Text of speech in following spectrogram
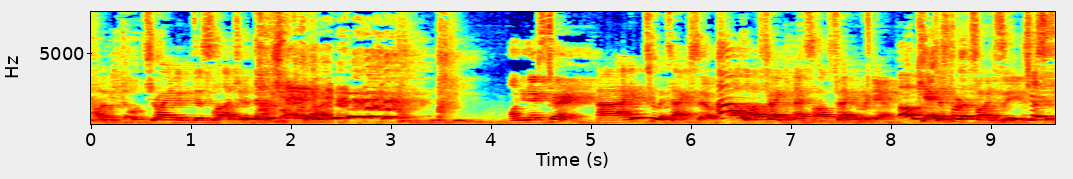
I'll, I'll try to dislodge it. Okay. On your next turn. Uh, I get two attacks though. I'll, I'll strike. I'll strike him again. Okay. Just for funsies. Just-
